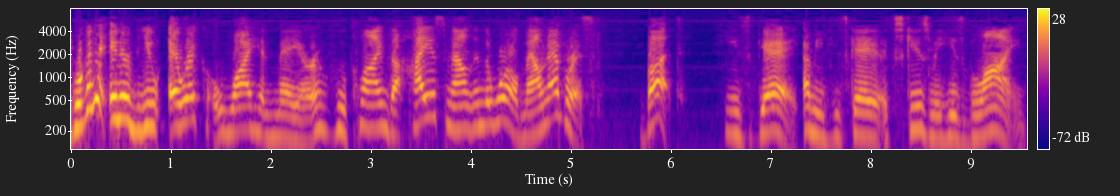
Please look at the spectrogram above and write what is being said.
We're going to interview Eric Weihenmayer, who climbed the highest mountain in the world, Mount Everest. But he's gay. I mean, he's gay, excuse me, he's blind.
